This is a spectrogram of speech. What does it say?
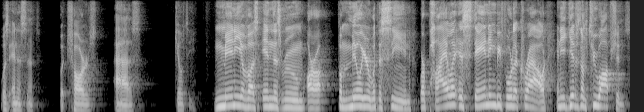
was innocent, but charged as guilty. Many of us in this room are familiar with the scene where Pilate is standing before the crowd and he gives them two options.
